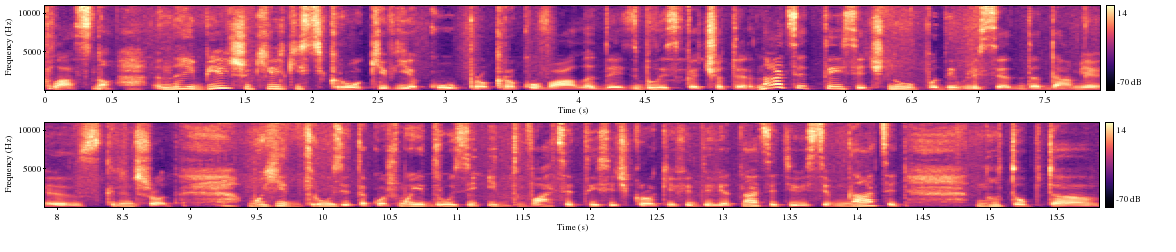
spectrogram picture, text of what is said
Класно. Найбільшу кількість кроків, яку прокрокувала, десь близько 14 тисяч. Ну, подивлюся, додам я е, скріншот. Мої друзі також, мої друзі і 20 тисяч кроків, і 19, і 18. Ну, тобто.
